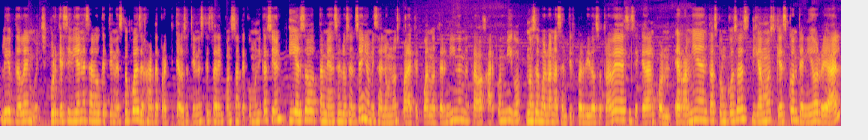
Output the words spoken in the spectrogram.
live the language, porque si bien es algo que tienes, no puedes dejar de practicar, o sea, tienes que estar en constante comunicación y eso también se los enseño a mis alumnos para que cuando terminen de trabajar conmigo no se vuelvan a sentir perdidos otra vez y se quedan con herramientas, con cosas, digamos que es contenido real,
